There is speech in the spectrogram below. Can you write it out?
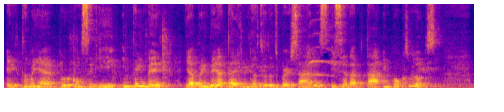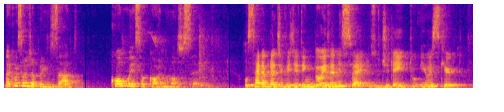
Ele também é por conseguir entender e aprender a técnica dos adversários e se adaptar em poucos minutos. Na questão de aprendizado, como isso ocorre no nosso cérebro? O cérebro é dividido em dois hemisférios, o direito e o esquerdo.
